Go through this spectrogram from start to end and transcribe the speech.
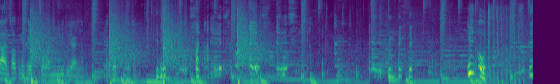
Бля, жалко мне хейт хотела, они на миду реально. На клетке нету. Мидл. Я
